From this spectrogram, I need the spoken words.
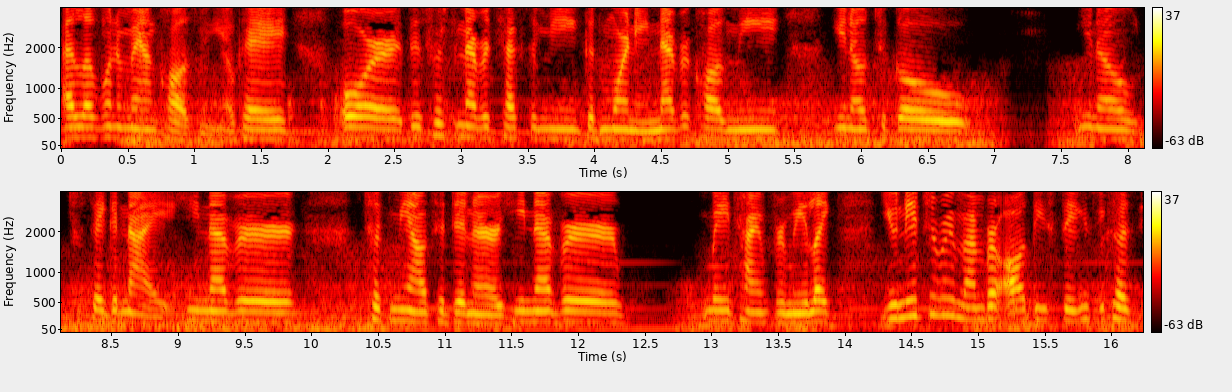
I love when a man calls me, okay? Or this person never texted me good morning, never called me, you know, to go, you know, to say goodnight. He never took me out to dinner. He never made time for me. Like, you need to remember all these things because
